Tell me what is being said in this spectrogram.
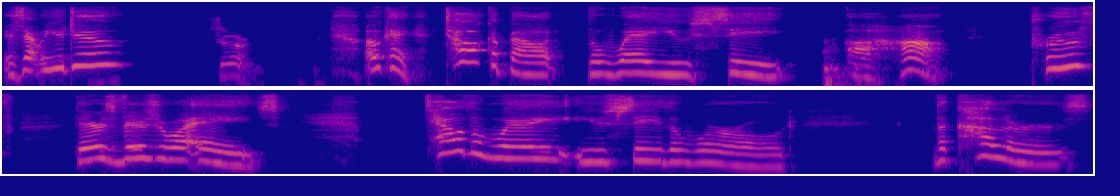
Is that what you do? Sure. Okay, talk about the way you see. Aha, uh-huh, proof. There's visual aids. Tell the way you see the world, the colors,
